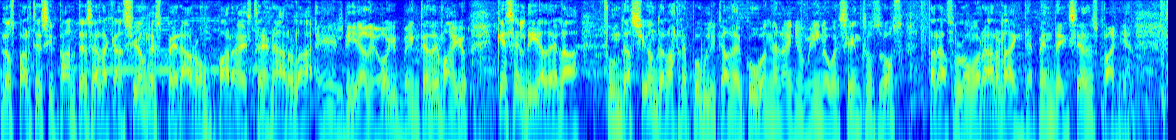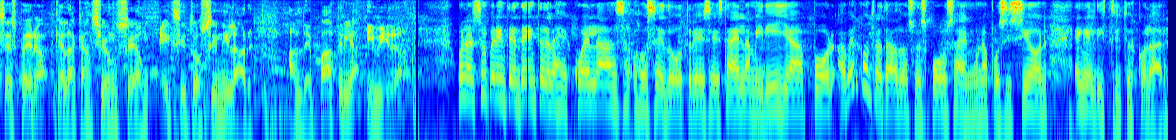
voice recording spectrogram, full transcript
Los participantes de la canción esperaron para estrenarla el día de hoy, 20 de mayo, que es el día de la fundación de la República de Cuba en el año 1902, tras lograr la independencia de España. Se espera que la canción sea un éxito similar al de Patria y Vida. Bueno, el superintendente de las escuelas, José Dotres, está en la mirilla por haber contratado a su esposa en una posición en el distrito escolar.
